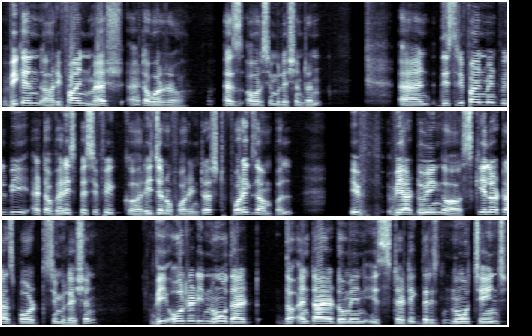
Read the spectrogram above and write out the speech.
We can uh, refine mesh at our as our simulation run and this refinement will be at a very specific region of our interest. For example, if we are doing a scalar transport simulation we already know that the entire domain is static. There is no change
